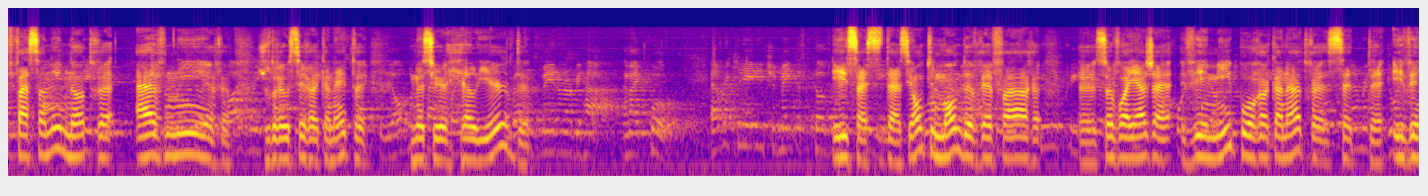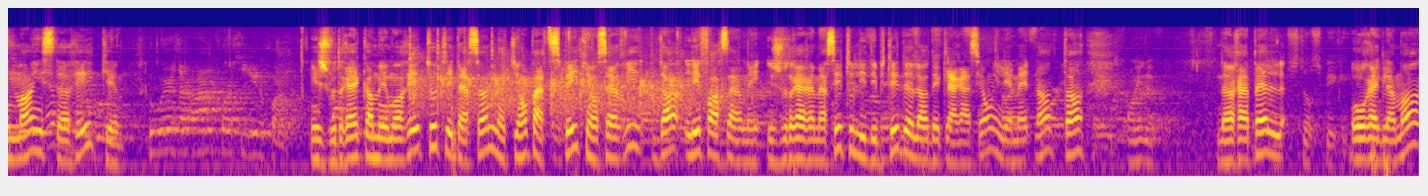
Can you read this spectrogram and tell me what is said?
façonner notre avenir. Je voudrais aussi reconnaître M. Hilliard et sa citation. Tout le monde devrait faire euh, ce voyage à Vimy pour reconnaître cet événement historique. Et je voudrais commémorer toutes les personnes qui ont participé, qui ont servi dans les Forces armées. je voudrais remercier tous les députés de leur déclaration. Il est maintenant temps d'un rappel au règlement.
